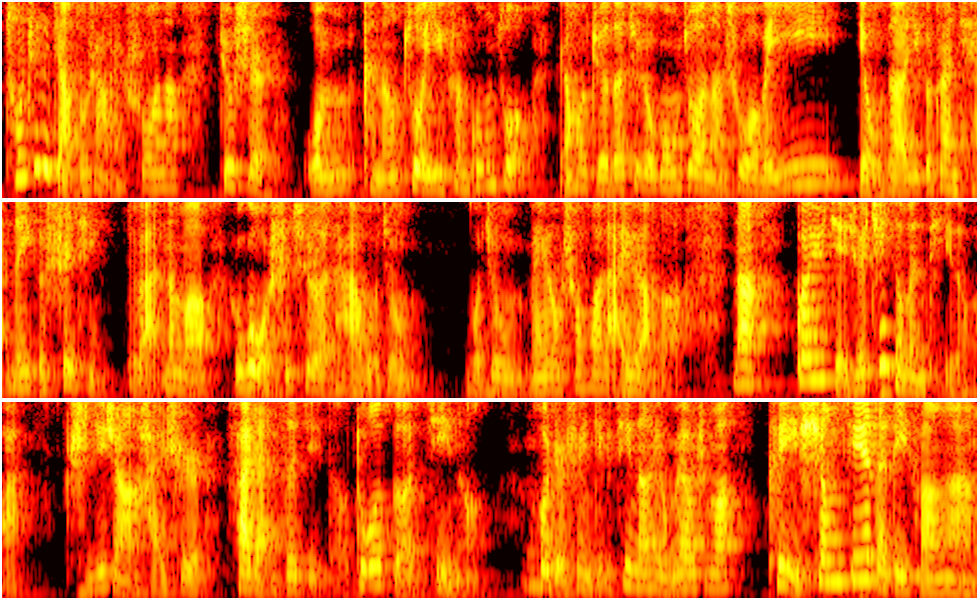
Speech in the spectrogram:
从这个角度上来说呢，就是我们可能做一份工作，然后觉得这个工作呢是我唯一有的一个赚钱的一个事情，对吧？那么如果我失去了它，我就我就没有生活来源了。那关于解决这个问题的话，实际上还是发展自己的多个技能，或者是你这个技能有没有什么可以升阶的地方啊？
